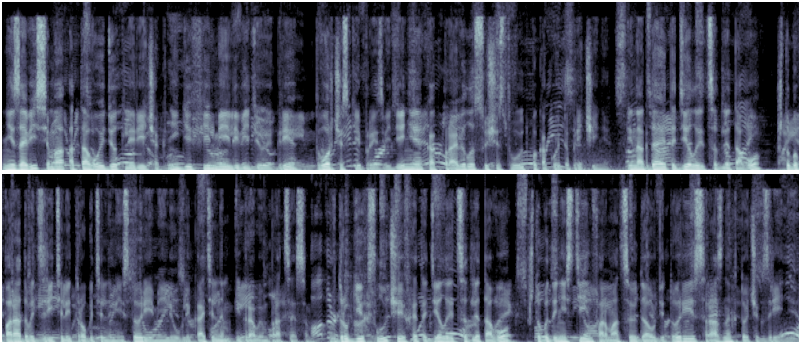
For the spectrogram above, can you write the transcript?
Независимо от того, идет ли речь о книге, фильме или видеоигре, творческие произведения, как правило, существуют по какой-то причине. Иногда это делается для того, чтобы порадовать зрителей трогательными историями или увлекательным игровым процессом. В других случаях это делается для того, чтобы донести информацию до аудитории с разных точек зрения.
